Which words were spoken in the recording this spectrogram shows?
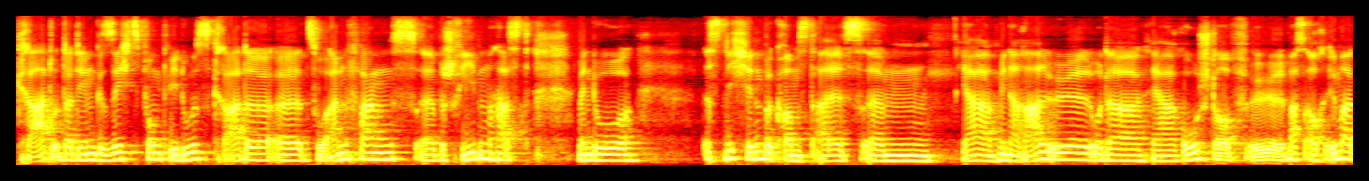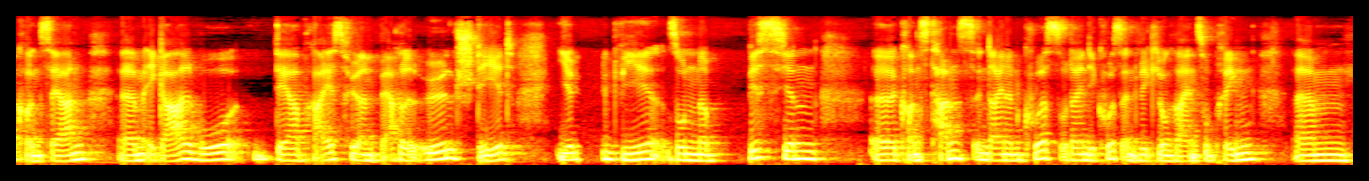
gerade unter dem Gesichtspunkt, wie du es gerade äh, zu Anfangs äh, beschrieben hast, wenn du es nicht hinbekommst als ähm, ja, Mineralöl oder ja, Rohstofföl, was auch immer Konzern, ähm, egal wo der Preis für ein Barrel Öl steht, irgendwie so eine bisschen äh, Konstanz in deinen Kurs oder in die Kursentwicklung reinzubringen, ähm,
